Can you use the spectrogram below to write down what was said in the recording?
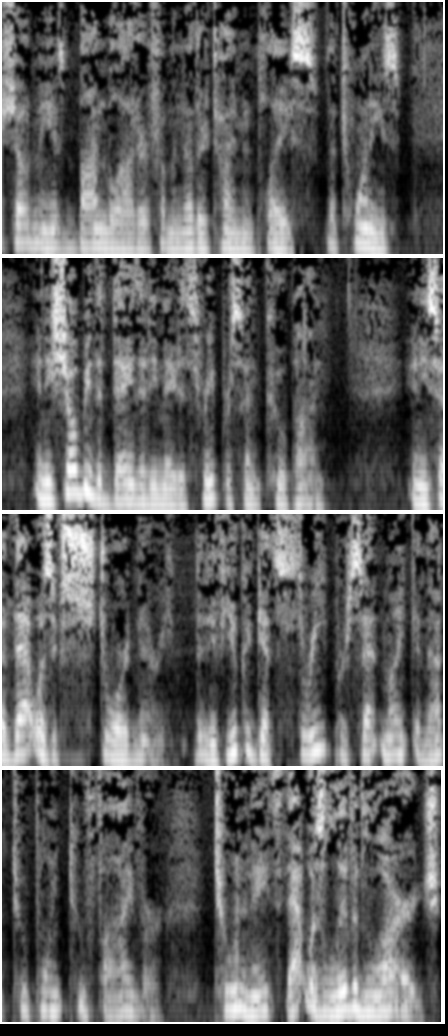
showed me his bond blotter from another time and place, the 20s. And he showed me the day that he made a 3% coupon. And he said that was extraordinary. That if you could get 3%, Mike, and not 2.25 or two and an eighth. That was living large.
